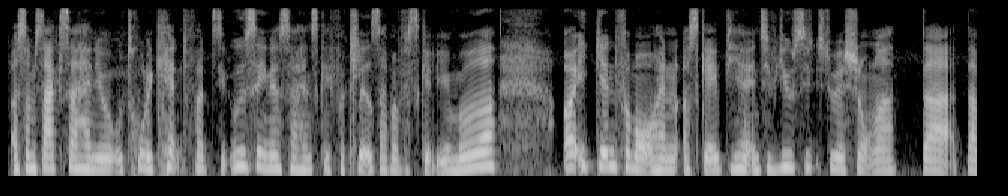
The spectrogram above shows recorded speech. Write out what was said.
Og som sagt, så er han jo utrolig kendt for sit udseende, så han skal forklæde sig på forskellige måder. Og igen formår han at skabe de her interviewsituationer, der, der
